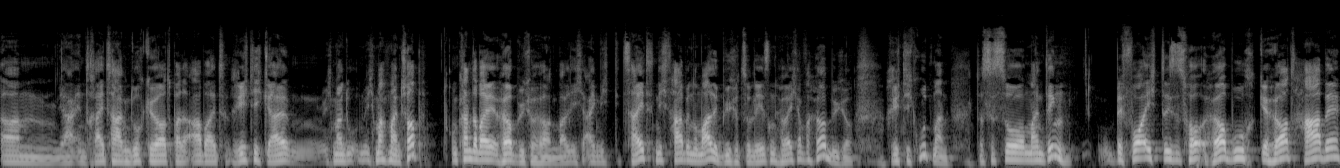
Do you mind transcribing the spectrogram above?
Ähm, ja, in drei Tagen durchgehört bei der Arbeit. Richtig geil. Ich meine, ich mache meinen Job und kann dabei Hörbücher hören, weil ich eigentlich die Zeit nicht habe, normale Bücher zu lesen, höre ich einfach Hörbücher. Richtig gut, Mann. Das ist so mein Ding. Bevor ich dieses Hörbuch gehört habe,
